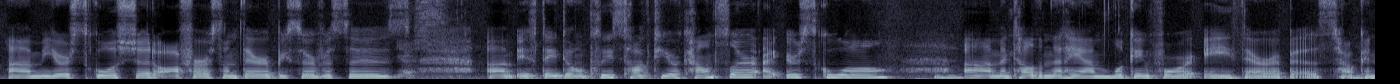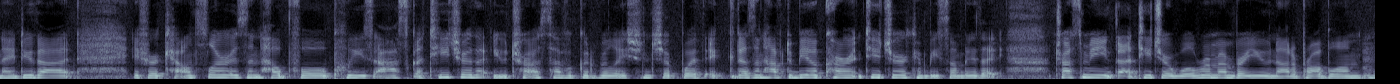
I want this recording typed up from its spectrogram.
um, your school should offer some therapy services. Yes. Um, if they don't, please talk to your counselor at your school. Um, and tell them that hey i'm looking for a therapist. How can i do that? If your counselor isn't helpful please ask a teacher that you trust have a good relationship with. It doesn't have to be a current teacher. It can be somebody that trust me that teacher will remember you not a problem.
